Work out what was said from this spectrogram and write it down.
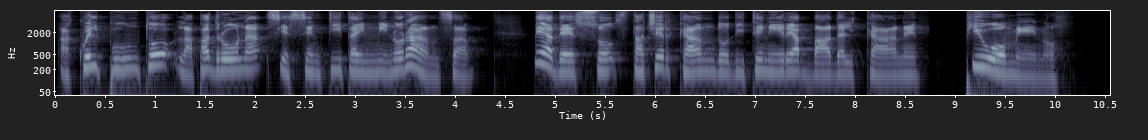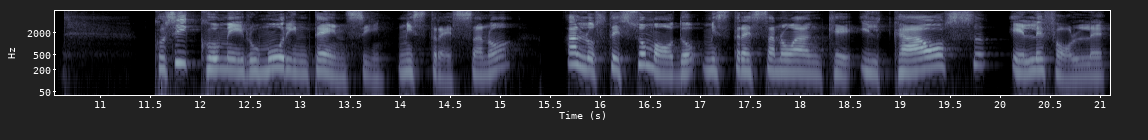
A quel punto la padrona si è sentita in minoranza e adesso sta cercando di tenere a bada il cane, più o meno. Così come i rumori intensi mi stressano, allo stesso modo mi stressano anche il caos e le folle,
